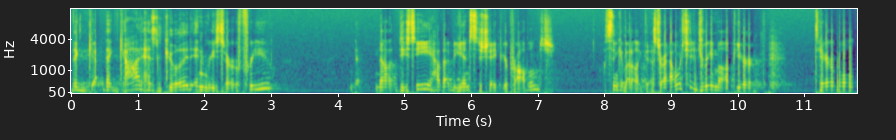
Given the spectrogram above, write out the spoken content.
that God has good in reserve for you? Now, do you see how that begins to shape your problems? Let's think about it like this, right? I want you to dream up your terrible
